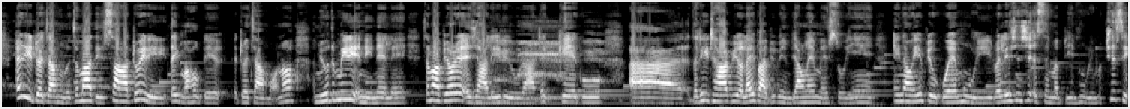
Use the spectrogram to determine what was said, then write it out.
။အဲ့ဒီအတွက်ကြောင့်မလို့ကျမဒီစာတွေ့တွေတိတ်မဟုတ်တဲ့အတွက်ကြောင့်ပေါ့နော်။အမျိုးသမီးတွေအနေနဲ့လည်းကျမပြောတဲ့အရာလေးတွေကိုဒါတကယ်ကိုအာသတိထားပြီးတော့လိုက်ပါပြုပြင်ပြောင်းလဲမယ်ဆိုရင်အိမ်တော်ရေးပြိုကွဲမှုတွေ relationship အဆင်မပြေမှုတွေမဖြစ်စေ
